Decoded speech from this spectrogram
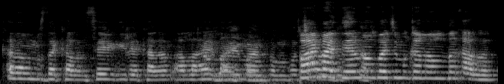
Kanalımızda kalın, sevgiyle kalın. Allah'a Allah'a emanet olun. emanet olun. Hoşça Bay kalın bay dostlar. Derman bacımın kanalında kalın.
